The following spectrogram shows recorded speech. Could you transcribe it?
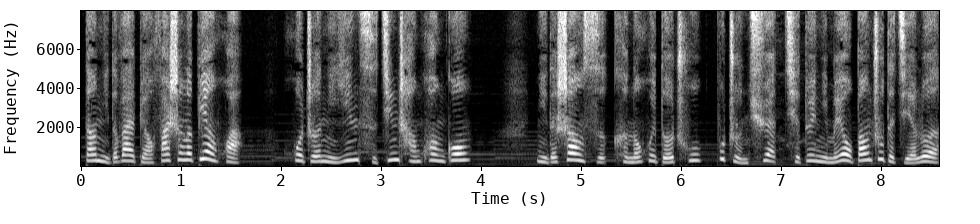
当你的外表发生了变化，或者你因此经常旷工，你的上司可能会得出不准确且对你没有帮助的结论。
